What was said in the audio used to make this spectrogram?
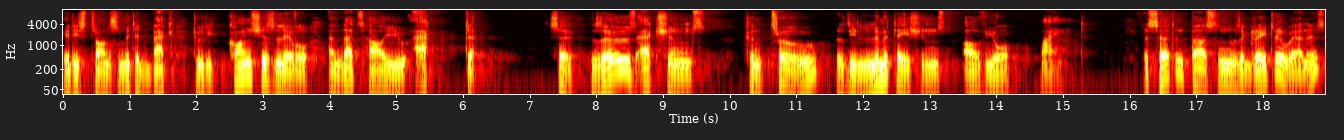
it is transmitted back to the conscious level, and that's how you act. So, those actions control the limitations of your mind. A certain person with a greater awareness,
